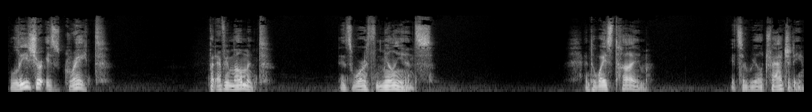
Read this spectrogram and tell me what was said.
Leisure is great, but every moment is worth millions. And to waste time, it's a real tragedy.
